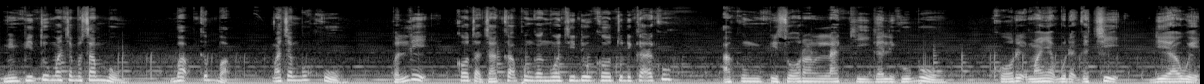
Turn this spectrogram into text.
Mimpi tu macam bersambung. Bab ke bab. Macam buku. Pelik. Kau tak cakap pun gangguan tidur kau tu dekat aku. Aku mimpi seorang lelaki gali kubur. Korek mayat budak kecil. Dia awet.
